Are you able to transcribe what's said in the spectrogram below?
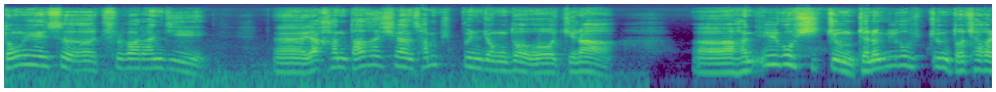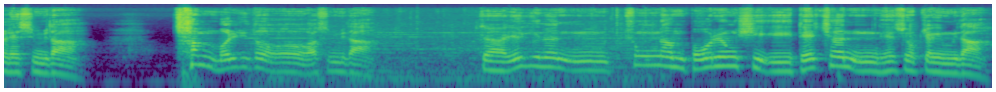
동해에서 출발한 지 어, 약한 5시간 30분 정도 지나 어, 한 7시쯤, 저녁 7시쯤 도착을 했습니다. 참 멀리도 왔습니다. 자, 여기는 음, 충남 보령시 이 대천 해수욕장입니다.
